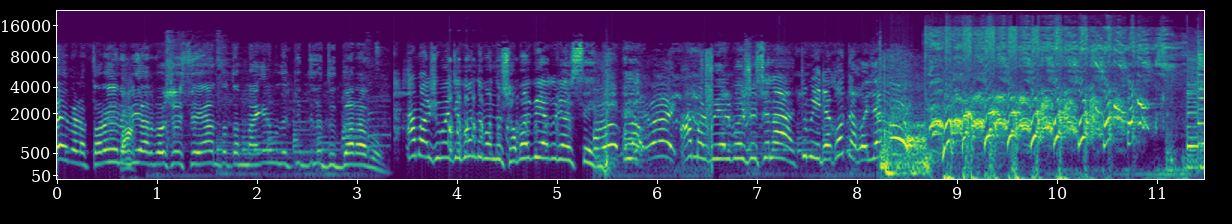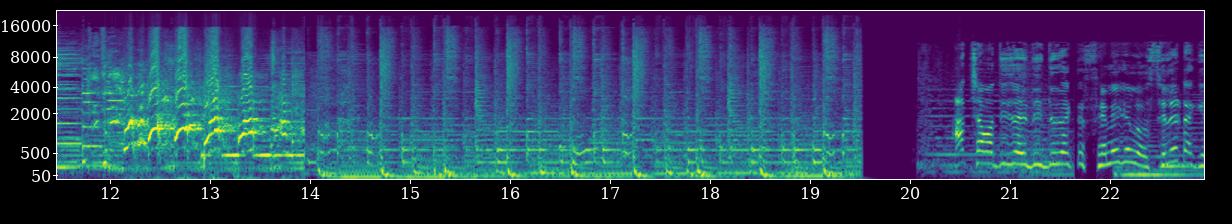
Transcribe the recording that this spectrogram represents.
এই বেটা তোরা এনে বিয়ার বসে হয়েছে আন তো তোর নাকের মধ্যে টিপ দিলে দুধ বাড়াবো। আমার সময় যে বন্ধু বান্ধব সবাই বিয়া করে আসছে। আমার বিয়ের বয়স হয়েছে না তুমি এটা কথা কইলা। আচ্ছা বাতি যা দিক দিয়ে একটা ছেলে গেল ছেলেটাকে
